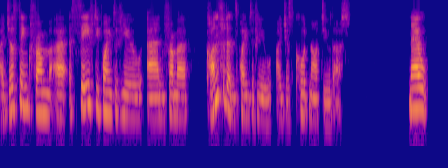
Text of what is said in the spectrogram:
I just think from a, a safety point of view and from a confidence point of view, I just could not do that. Now,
